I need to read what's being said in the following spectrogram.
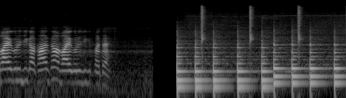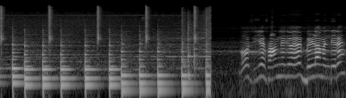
वाहिगुरु जी का खालसा, वाहिगुरु जी की फतेह। ये सामने जो है बिरला मंदिर है।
